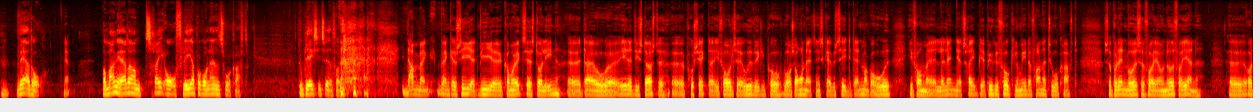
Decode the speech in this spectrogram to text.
mm. hvert år. Hvor mange er der om tre år flere på grund af naturkraft? Du bliver ikke citeret for det. Nej, man, man kan jo sige, at vi øh, kommer jo ikke til at stå alene. Øh, der er jo øh, et af de største øh, projekter i forhold til at udvikle på vores overnatningskapacitet i Danmark overhovedet, i form af LaLandia 3, bliver bygget få kilometer fra naturkraft. Så på den måde, så får jeg jo noget forærende. Øh, og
